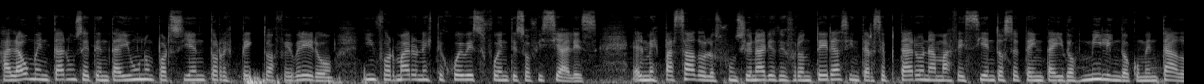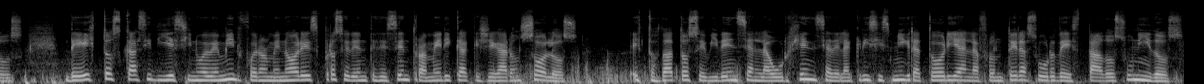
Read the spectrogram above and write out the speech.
al aumentar un 71% respecto a febrero, informaron este jueves fuentes oficiales. El mes pasado, los funcionarios de fronteras interceptaron a más de 172 mil indocumentados. De estos, casi 19 mil fueron menores procedentes de Centroamérica que llegaron solos. Estos datos evidencian la urgencia de la crisis migratoria en la frontera sur de Estados Unidos.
